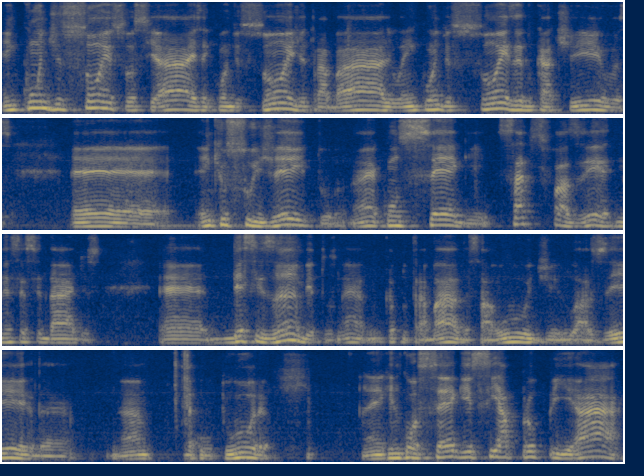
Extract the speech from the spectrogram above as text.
em condições sociais, em condições de trabalho, em condições educativas, é, em que o sujeito né, consegue satisfazer necessidades é, desses âmbitos, né, no campo do trabalho, da saúde, do lazer, da, né, da cultura, né, que consegue se apropriar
